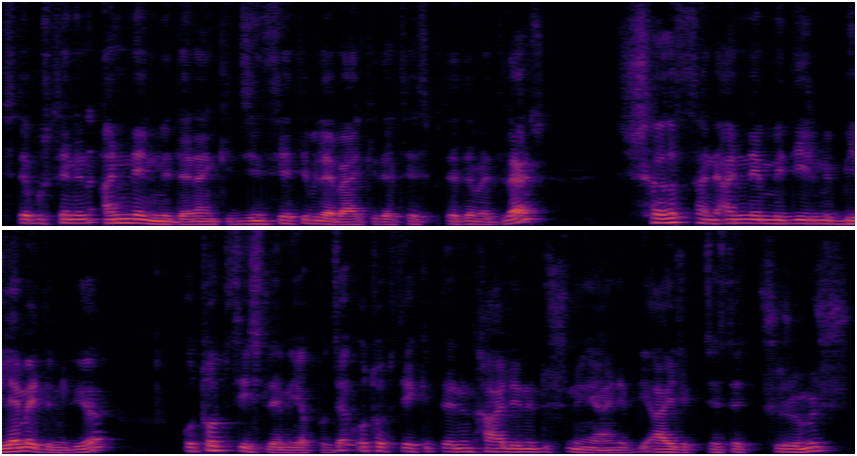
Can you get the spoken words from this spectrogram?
işte bu senin annen mi denen ki cinsiyeti bile belki de tespit edemediler. Şahıs hani annem mi değil mi bilemedim diyor. Otopsi işlemi yapılacak. Otopsi ekiplerinin halini düşünün yani bir aylık ceset çürümüş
